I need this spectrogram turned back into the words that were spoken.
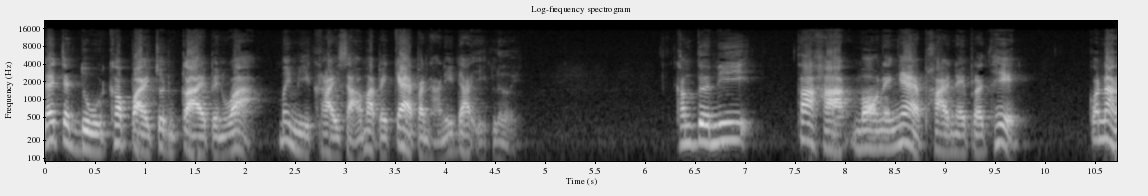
และจะดูดเข้าไปจนกลายเป็นว่า ไม่มีใครสามารถไปแก้ปัญหานี้ได้อีกเลยคำเตือนนี้ถ้าหากมองในแง่ภายในประเทศ ก็น่า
